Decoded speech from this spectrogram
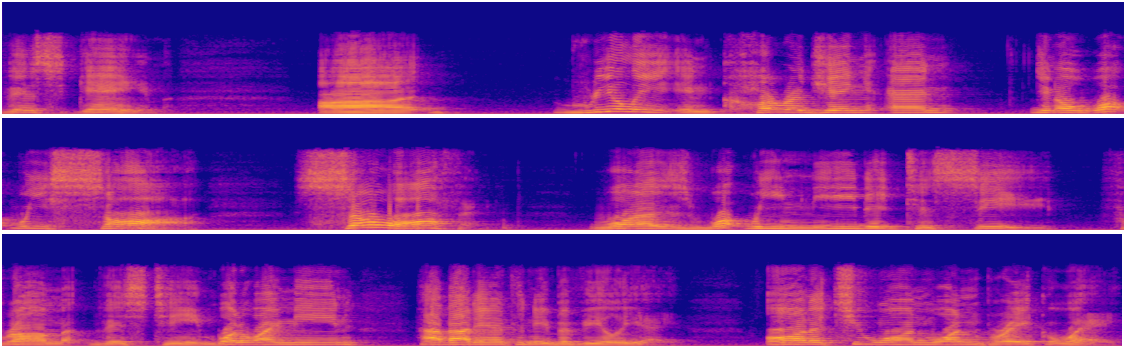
this game. Uh, really encouraging. And, you know, what we saw so often was what we needed to see from this team. What do I mean? How about Anthony Beauvillier? On a two on one breakaway.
